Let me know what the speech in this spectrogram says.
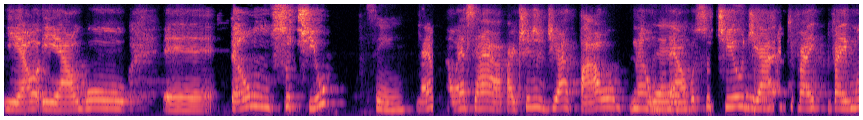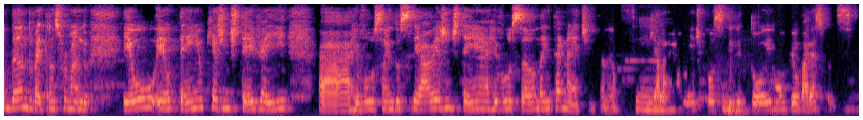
E é, e é algo é, tão sutil. Sim. Né? Não é assim, ah, a partir de dia tal, não, é, é algo sutil, Sim. diário, que vai, vai mudando, vai transformando. Eu, eu tenho que a gente teve aí a Revolução Industrial e a gente tem a Revolução da Internet, entendeu? Sim. Que ela realmente possibilitou e rompeu várias coisas.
